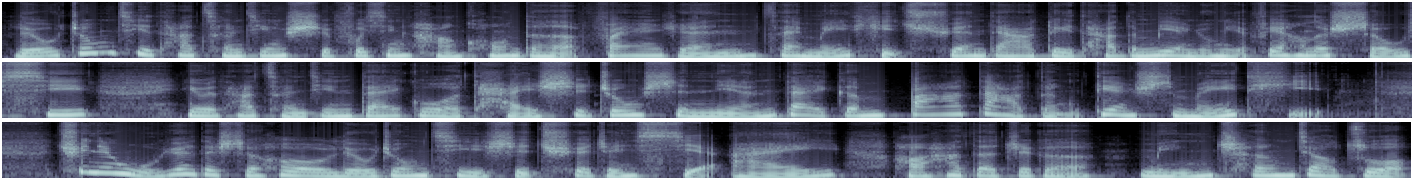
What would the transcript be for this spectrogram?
刘忠继他曾经是复兴航空的发言人，在媒体圈大家对他的面容也非常的熟悉，因为他曾经待过台视、中视、年代跟八大等电视媒体。去年五月的时候，刘忠继是确诊血癌，好，他的这个名称叫做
